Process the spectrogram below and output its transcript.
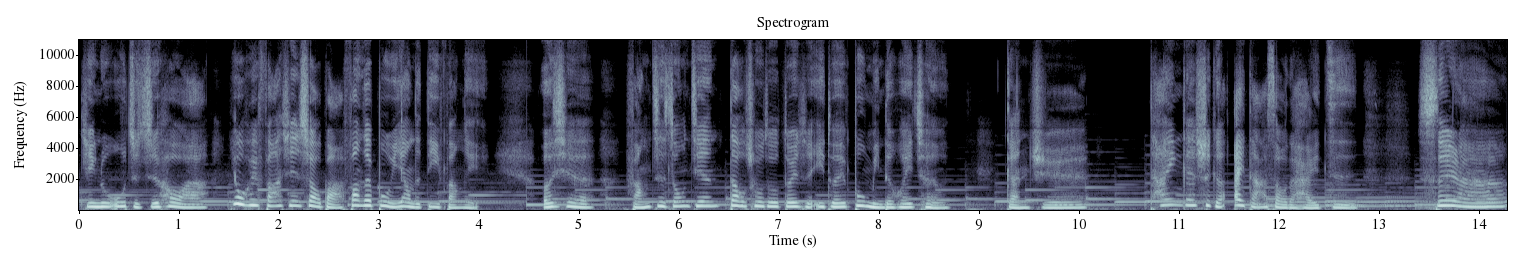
进入屋子之后啊，又会发现扫把放在不一样的地方诶，而且。房子中间到处都堆着一堆不明的灰尘，感觉他应该是个爱打扫的孩子，虽然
